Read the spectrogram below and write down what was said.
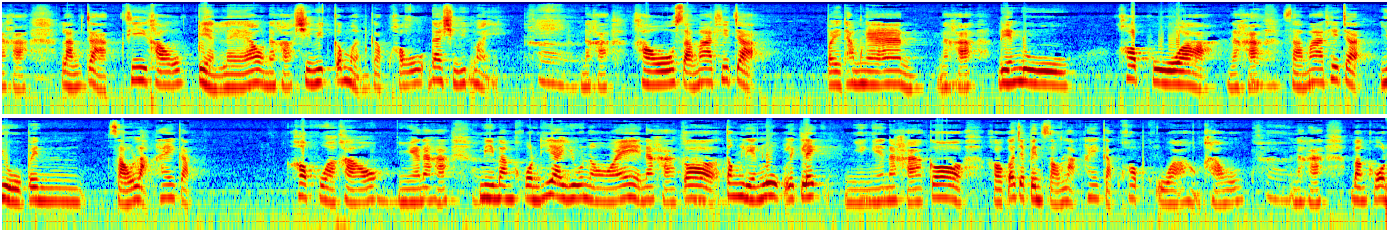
นะคะ หลังจากที่เขาเปลี่ยนแล้วนะคะ ชีวิตก็เหมือนกับเขาได้ชีวิตใหม่ค่ะนะคะเขาสามารถที่จะไปทำงานนะคะ เลี้ยงดูครอบครัวนะคะค่ะสามารถที่จะอยู่เป็นเสาหลักให้กับ ครอบครัวเขาอย่างเงี้ยนะคะ มีบางคนที่อายุน้อยนะคะ ก็ต้องเลี้ยงลูกเล็ก ๆ อย่างเงี้ยนะคะ ก็เขาก็จะเป็นเสาหลักให้กับครอบครัวของเขาค่ะนะคะ บางคน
